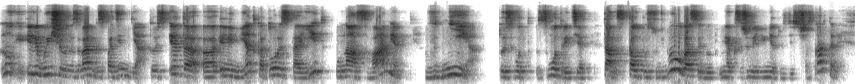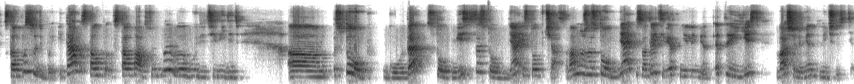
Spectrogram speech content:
ну или мы еще его называем господин дня. То есть это а, элемент, который стоит у нас с вами в дне. То есть вот смотрите, там столпы судьбы у вас идут, у меня, к сожалению, нету здесь сейчас карты, столпы судьбы. И там столб, в столпах судьбы вы будете видеть э, столб года, столб месяца, столб дня и столб часа. Вам нужно столб дня и посмотрите верхний элемент. Это и есть ваш элемент личности.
